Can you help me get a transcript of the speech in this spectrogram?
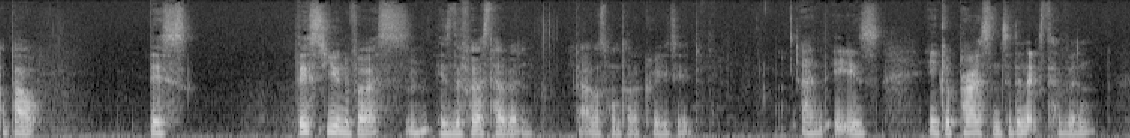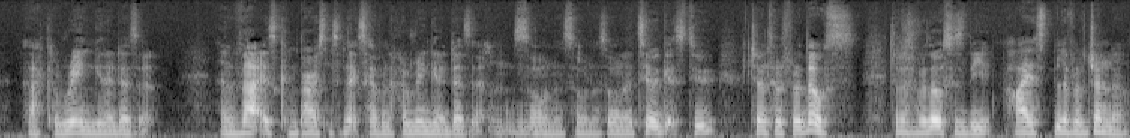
about this this universe Mhm. is the first heaven that Allah ta'ala created, and it is in comparison to the next heaven like a ring in a desert. And that is comparison to the next heaven like a ring in a desert, and so on and so on and so on until it gets to Jannah al-Firdaus. Jannah al-Firdaus is the highest level of Jannah.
